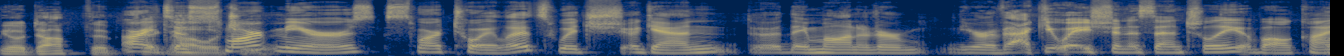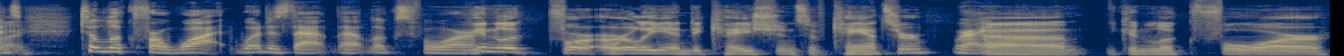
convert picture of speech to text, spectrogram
you know, adopt the All right, technology. so smart mirrors, smart toilets, which again, uh, they monitor your evacuation essentially of all kinds Right. to look for what? What is that? That looks for. You can look for early indications of cancer. Right. Um, you can look for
